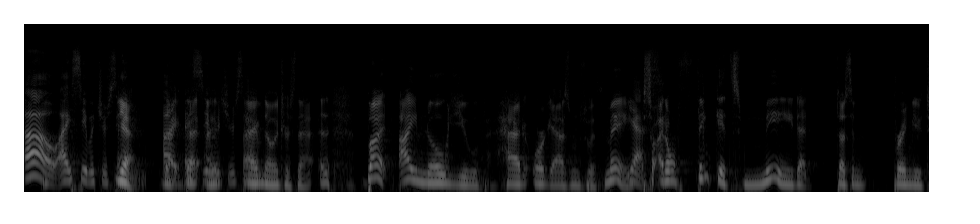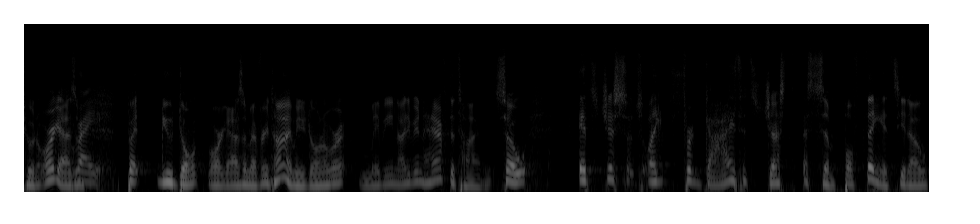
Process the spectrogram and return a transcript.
Oh, I see what you're saying. Yeah, I, that- I that- see what you're saying. I have no interest in that. Uh, But I know you've had orgasms with me. Yes. So I don't think it's me that doesn't bring you to an orgasm. Right. But you don't orgasm every time. You don't over maybe not even half the time. So it's just it's like for guys, it's just a simple thing. It's you know.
